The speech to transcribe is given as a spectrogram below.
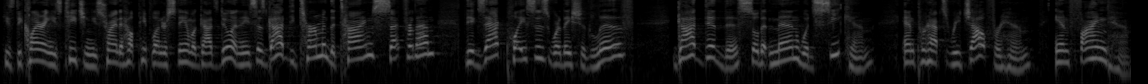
he's declaring, he's teaching, he's trying to help people understand what God's doing. And he says, God determined the times set for them, the exact places where they should live. God did this so that men would seek him and perhaps reach out for him and find him,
